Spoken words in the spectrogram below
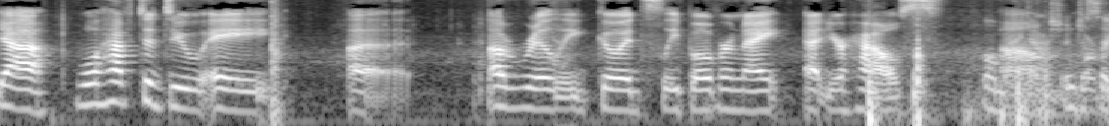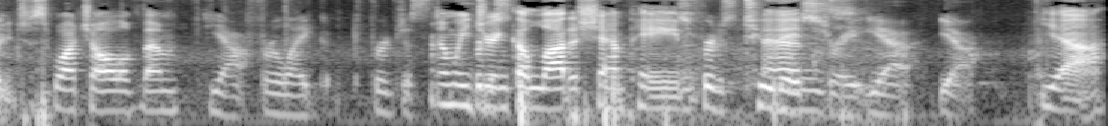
yeah. We'll have to do a a, a really good sleepover night at your house. Oh my um, gosh. And just like just watch all of them, yeah, for like for just and we drink just, a lot of champagne. for just 2 and- days straight. Yeah. Yeah. Yeah.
